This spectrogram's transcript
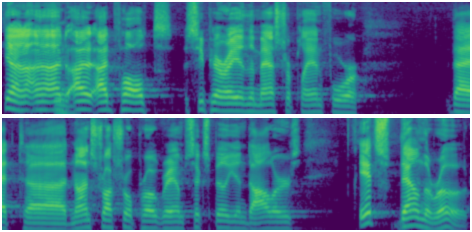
Yeah, I'd, I'd, I'd fault CPRA and the master plan for that uh, non-structural program, $6 billion. It's down the road.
